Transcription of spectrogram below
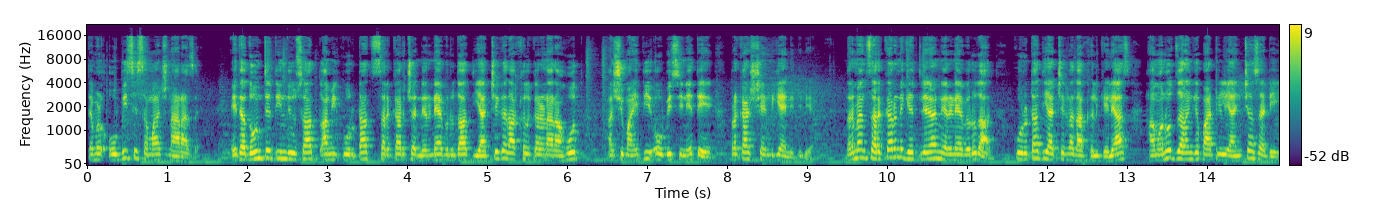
त्यामुळे ओबीसी समाज नाराज आहे. येत्या दोन ते तीन दिवसात आम्ही कोर्टात सरकारच्या निर्णयाविरोधात याचिका दाखल करणार आहोत अशी माहिती ओबीसी नेते प्रकाश शेंडगे यांनी दिली आहे. दरम्यान सरकारने घेतलेल्या निर्णयाविरोधात कोर्टात याचिका दाखल केल्यास हा मनोज जरांगे पाटील यांच्यासाठी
